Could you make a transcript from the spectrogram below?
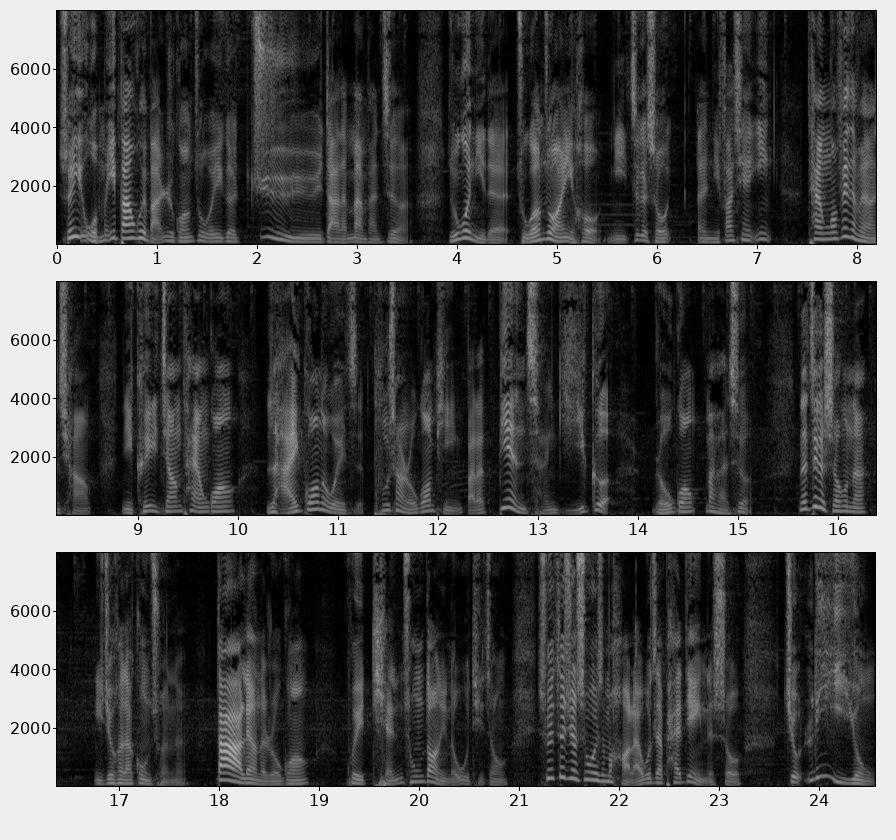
所以我们一般会把日光作为一个巨大的漫反射。如果你的主光做完以后，你这个时候，呃，你发现硬太阳光非常非常强，你可以将太阳光来光的位置铺上柔光屏，把它变成一个柔光漫反射。那这个时候呢，你就和它共存了，大量的柔光会填充到你的物体中。所以这就是为什么好莱坞在拍电影的时候，就利用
